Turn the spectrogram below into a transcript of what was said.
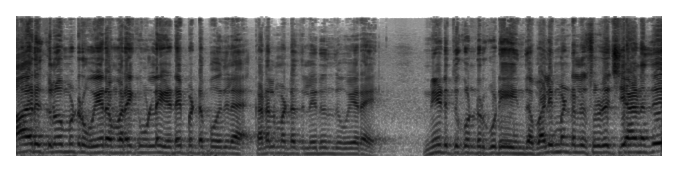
ஆறு கிலோமீட்டர் உயரம் வரைக்கும் உள்ள இடைப்பட்ட பகுதியில் கடல் மட்டத்திலிருந்து உயர நீடித்து கொண்டிருக்கூடிய இந்த வளிமண்டல சுழற்சியானது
